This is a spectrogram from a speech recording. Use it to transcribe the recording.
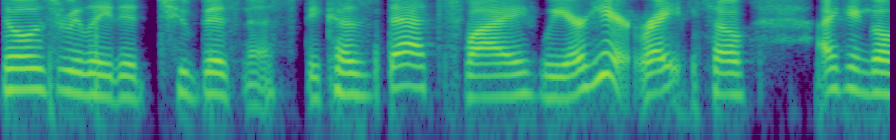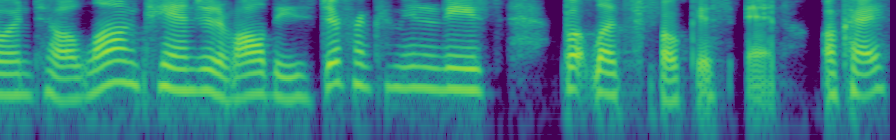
those related to business because that's why we are here, right? So I can go into a long tangent of all these different communities, but let's focus in, okay?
